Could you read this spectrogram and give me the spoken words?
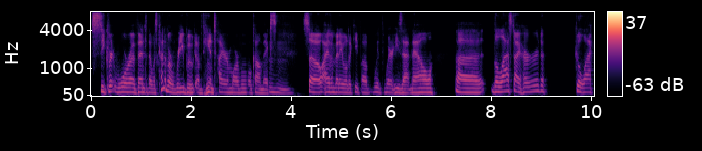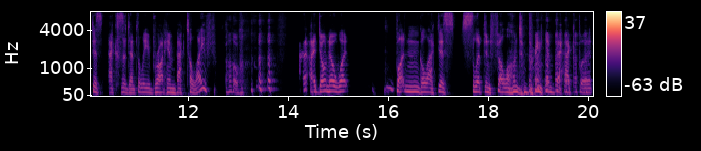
Secret War event that was kind of a reboot of the entire Marvel comics. Mm-hmm. So I haven't been able to keep up with where he's at now. Uh, the last I heard, Galactus accidentally brought him back to life. Oh. I, I, don't know what button Galactus slipped and fell on to bring him back, but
